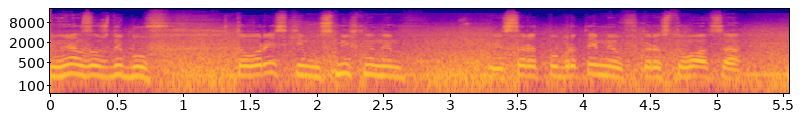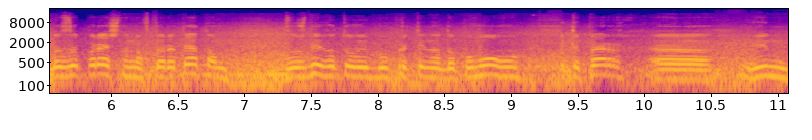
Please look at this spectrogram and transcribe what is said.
Євген завжди був товариським, усміхненим і серед побратимів користувався беззаперечним авторитетом, завжди готовий був прийти на допомогу. І тепер е, він,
